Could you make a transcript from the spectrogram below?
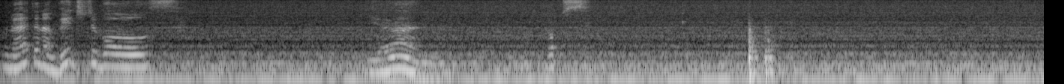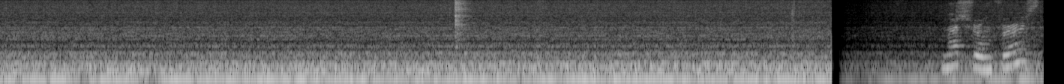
Una ito ng vegetables. Yan. Oops. Mushroom first.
